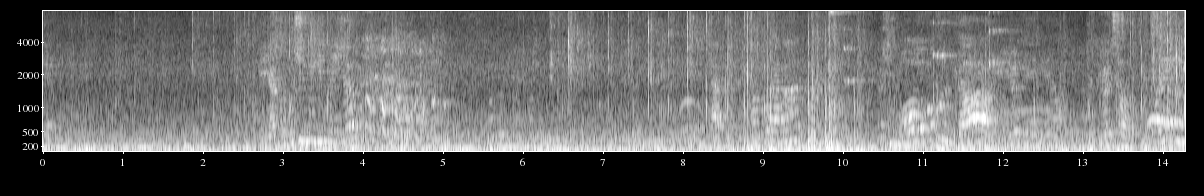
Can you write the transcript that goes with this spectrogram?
네. 무심한 기분이죠? 자, 다음 사람은 어. 네, 이럴 수 있네요. 그렇죠. 선생님이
